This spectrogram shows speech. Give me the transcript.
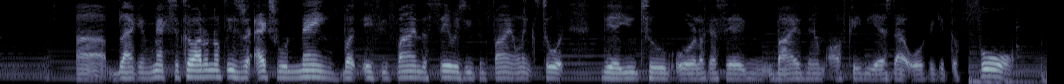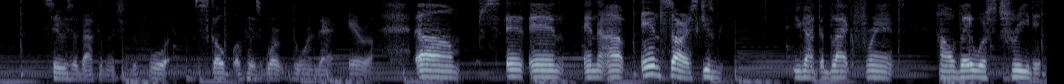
uh, Black in Mexico. I don't know if these are actual names, but if you find the series, you can find links to it via YouTube or, like I said, buy them off PBS.org to get the full series of documentaries, the full scope of his work during that era. Um, and and and uh, and sorry, excuse me, you got the Black France, how they was treated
